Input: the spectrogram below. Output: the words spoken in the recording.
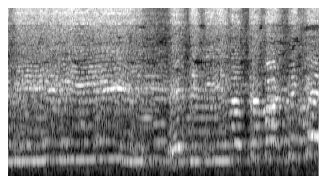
ਨੀ। ਇਹਦੀ ਕੀਮਤ ਵੱਟ ਕੇ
